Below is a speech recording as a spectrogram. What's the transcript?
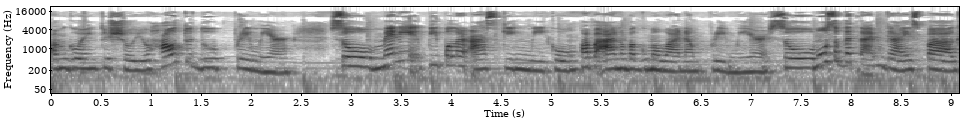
I'm going to show you how to do Premiere. So, many people are asking me kung paano ba gumawa ng Premiere. So, most of the time guys, pag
